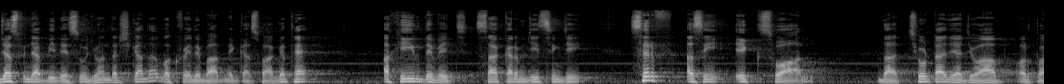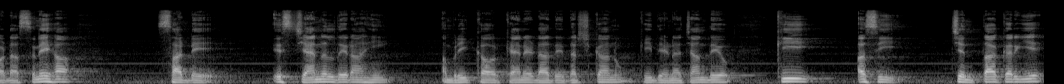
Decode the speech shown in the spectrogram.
ਜਸ ਪੰਜਾਬੀ ਦੇ ਸੂਝਵਾਨ ਦਰਸ਼ਕਾਂ ਦਾ ਵਕਫੇ ਦੇ ਬਾਅਦ ਨਿੱਘਾ ਸਵਾਗਤ ਹੈ। ਅਖੀਰ ਦੇ ਵਿੱਚ ਸਾ ਕਰਮਜੀਤ ਸਿੰਘ ਜੀ, ਸਿਰਫ ਅਸੀਂ ਇੱਕ ਸਵਾਲ ਦਾ ਛੋਟਾ ਜਿਹਾ ਜਵਾਬ ਔਰ ਤੁਹਾਡਾ ਸਨੇਹਾ ਸਾਡੇ ਇਸ ਚੈਨਲ ਦੇ ਰਾਹੀਂ ਅਮਰੀਕਾ ਔਰ ਕੈਨੇਡਾ ਦੇ ਦਰਸ਼ਕਾਂ ਨੂੰ ਕੀ ਦੇਣਾ ਚਾਹੁੰਦੇ ਹੋ? ਕੀ ਅਸੀਂ ਚਿੰਤਾ ਕਰੀਏ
